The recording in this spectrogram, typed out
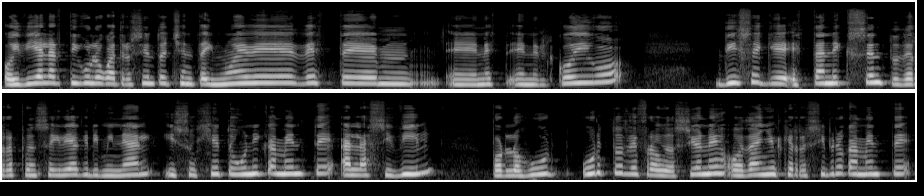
Hoy día el artículo 489 de este, mm, en, el código dice que están exentos de responsabilidad criminal y sujetos únicamente a la civil por los hurtos, defraudaciones o daños que recíprocamente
